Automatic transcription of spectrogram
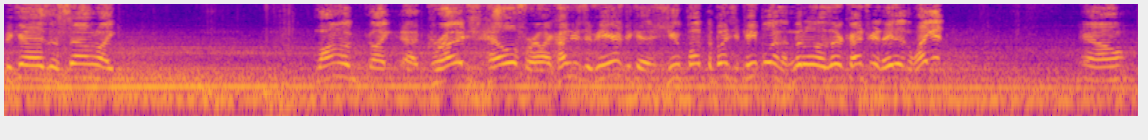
because of some like long like uh, grudge hell for like hundreds of years because you plucked a bunch of people in the middle of their country and they didn't like it. You know,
